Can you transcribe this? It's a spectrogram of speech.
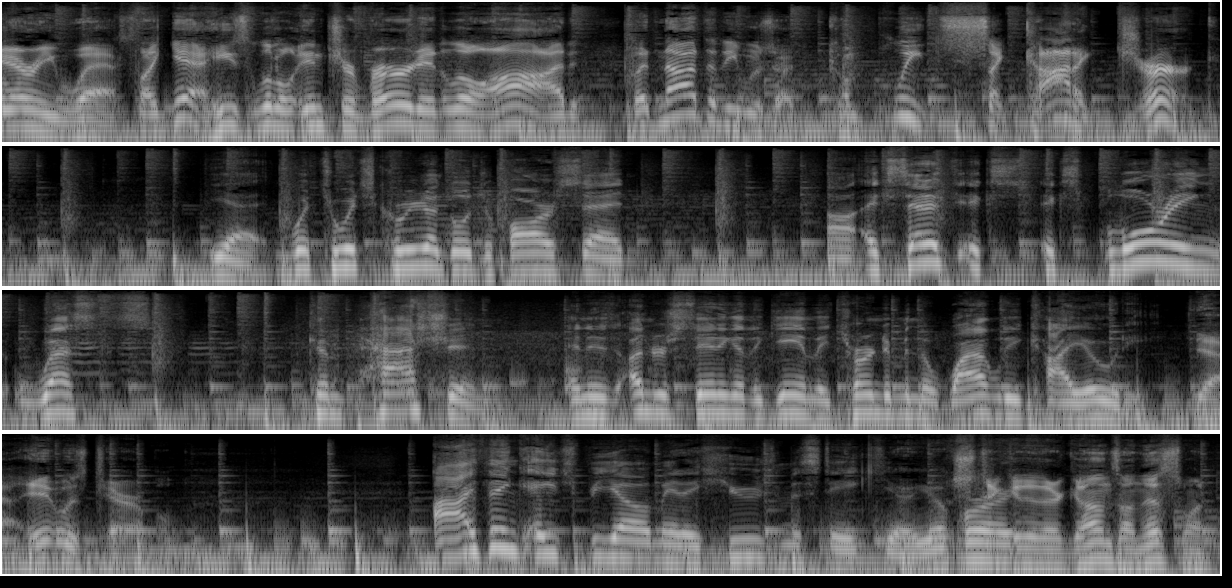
Jerry West. Like, yeah, he's a little introverted, a little odd, but not that he was a complete psychotic jerk. Yeah, which, to which Kareem Abdul-Jabbar said, uh, ex- exploring West's compassion and his understanding of the game, they turned him into Wily Coyote. Yeah, it was terrible. I think HBO made a huge mistake here. You know, for- Sticking to their guns on this one.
